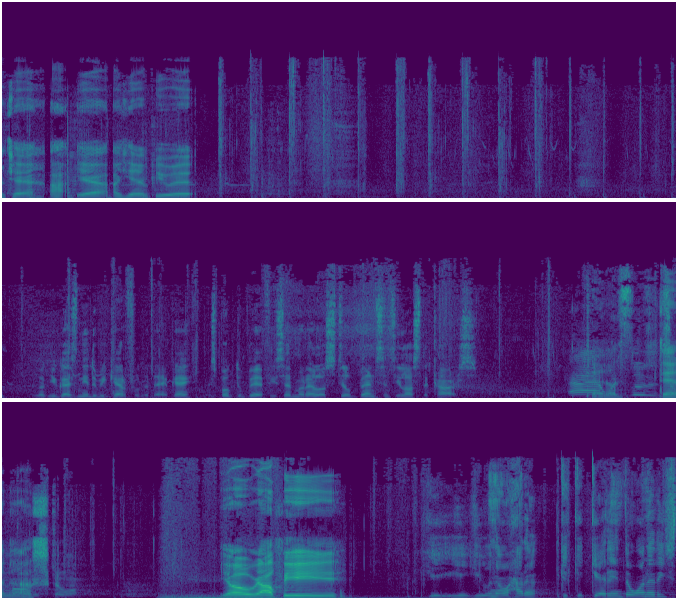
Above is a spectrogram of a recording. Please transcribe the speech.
Okay, uh, yeah, I can't view it. Look, you guys need to be careful today, okay? I spoke to Biff. He said Morello's still bent since he lost the cars. Ah, Damn, what's losing Dan some asked. Yo, Ralphie! You, you, you know how to get, get, get into one of these,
